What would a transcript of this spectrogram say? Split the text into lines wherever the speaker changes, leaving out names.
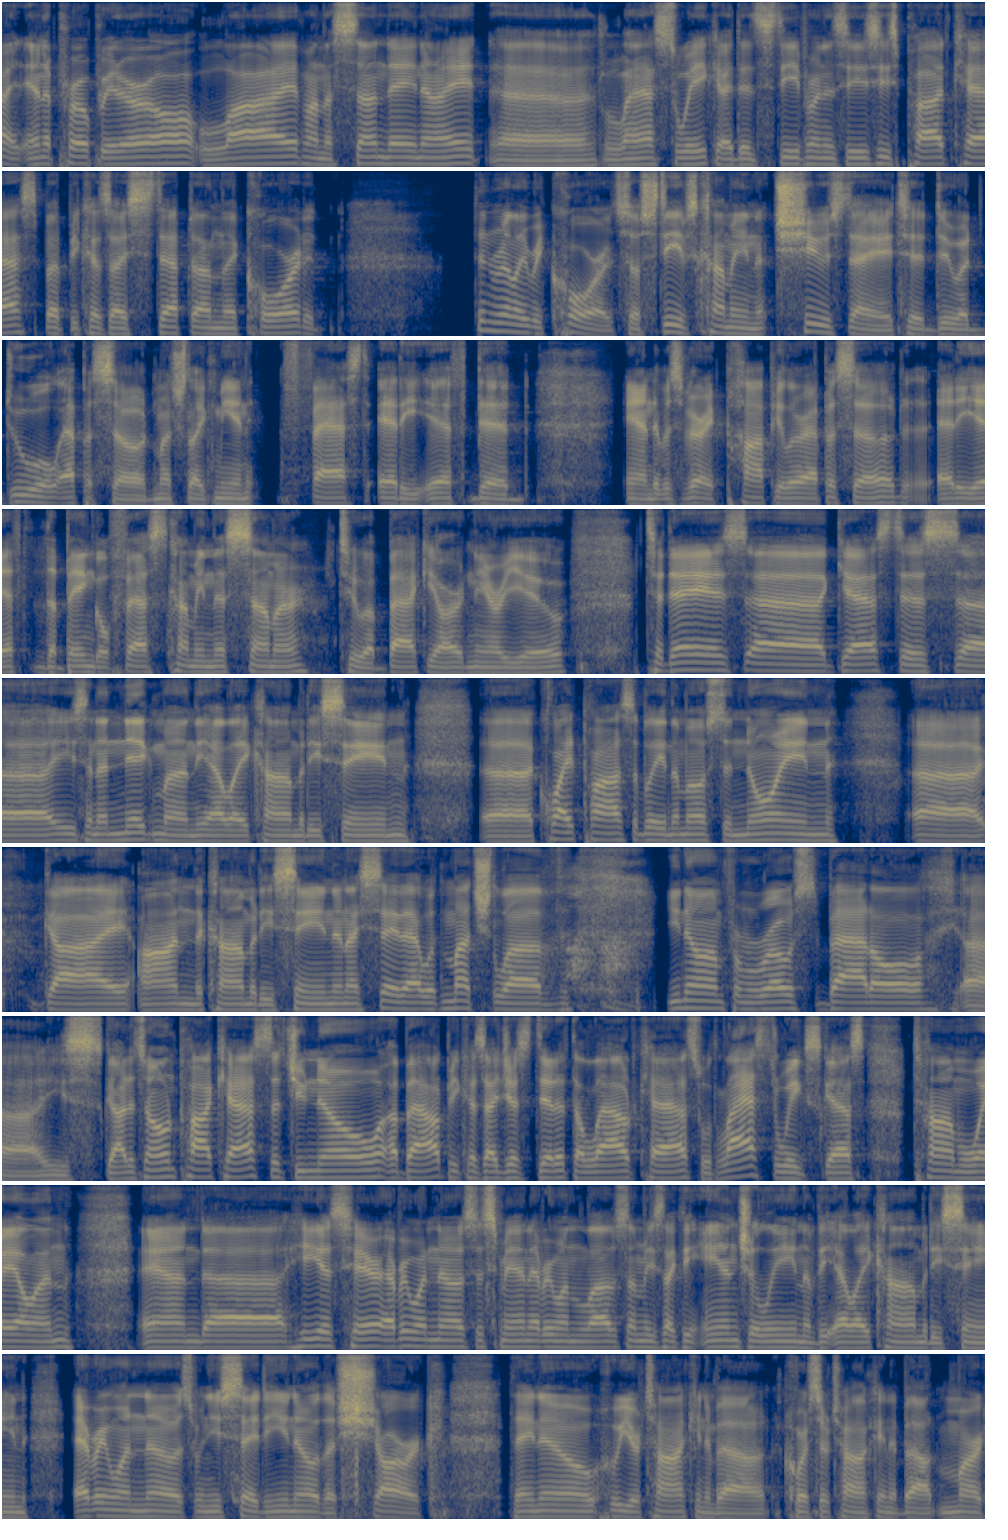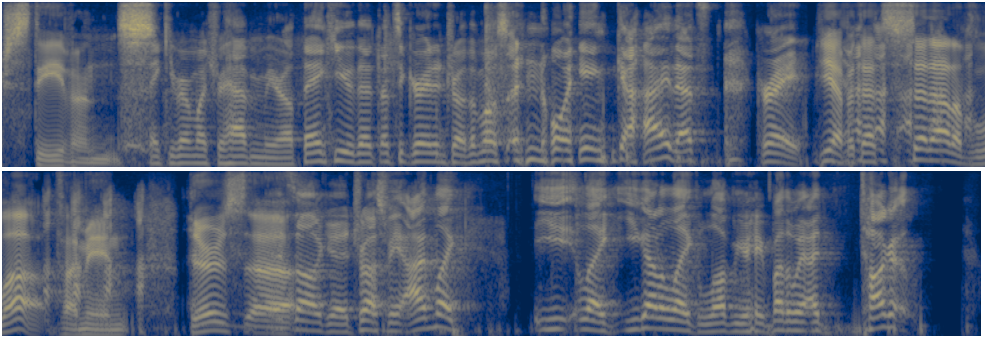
Right, inappropriate Earl live on a Sunday night. Uh, last week I did Steve Rannazzisi's podcast, but because I stepped on the cord, it didn't really record. So Steve's coming Tuesday to do a dual episode, much like me and Fast Eddie Ifft did. And it was a very popular episode. Eddie Ifft, the Bengal Fest coming this summer to a backyard near you. Today's uh, guest is uh, he's an enigma in the LA comedy scene, uh, quite possibly the most annoying uh, guy on the comedy scene, and I say that with much love. You know him from Roast Battle. Uh, he's got his own podcast that you know about because I just did it, the Loudcast, with last week's guest, Tom Whalen. And uh, he is here. Everyone knows this man. Everyone loves him. He's like the Angeline of the LA comedy scene. Everyone knows when you say, Do you know the shark? They know who you're talking about. Of course, they're talking about Mark Stevens.
Thank you very much for having me, Earl. Thank you. That, that's a great intro. The most annoying guy. That's great.
Yeah, but that's set out of love. I mean, there's
It's
uh,
all good. Trust me. I'm like, you, like you gotta like love your hate. By the way, I talk.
